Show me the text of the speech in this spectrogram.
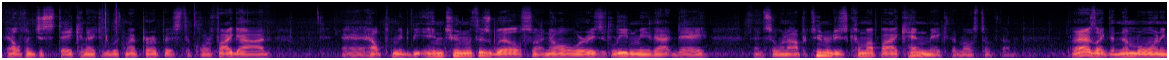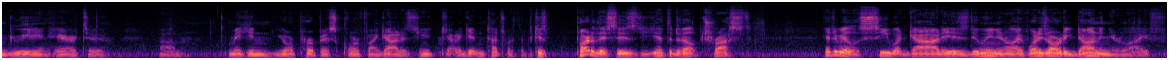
It helps me just stay connected with my purpose to glorify God, and it helps me to be in tune with His will, so I know where He's leading me that day. And so when opportunities come up, I can make the most of them. But that is like the number one ingredient here to um, making your purpose glorifying God is you got to get in touch with it because part of this is you have to develop trust. You have to be able to see what God is doing in your life, what He's already done in your life,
